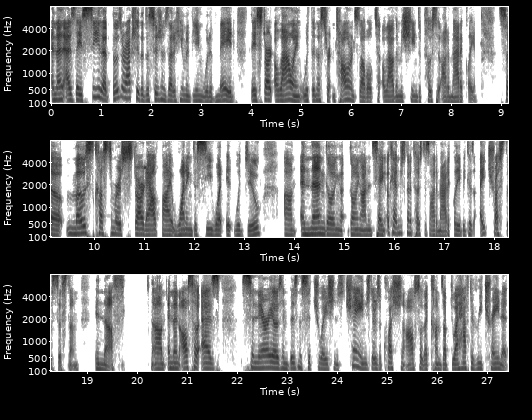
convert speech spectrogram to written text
And then as they see that those are actually the decisions that a human being would have made they start allowing within a certain tolerance level to allow the machine to post it automatically. So most customers start out by wanting to see what it would do um, and then going going on and saying, okay, I'm just going to post this automatically because I trust the system enough. Um, and then also as scenarios and business situations change, there's a question also that comes up: Do I have to retrain it?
